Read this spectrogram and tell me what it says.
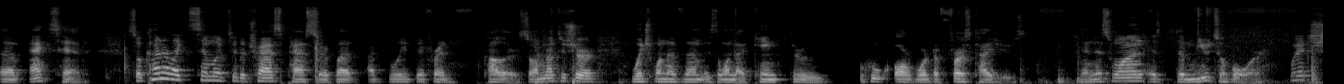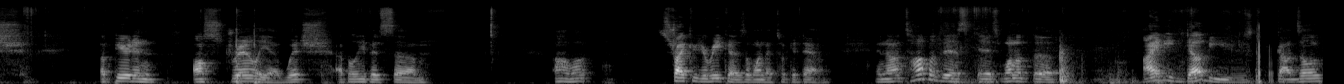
um, Axe Head. So kind of like similar to the Trespasser, but I believe different colors. So I'm not too sure which one of them is the one that came through, who or were the first Kaijus. And this one is the Mutavore, which appeared in Australia, which I believe is um, oh what Striker Eureka is the one that took it down. And on top of this is one of the IDW's Godzilla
